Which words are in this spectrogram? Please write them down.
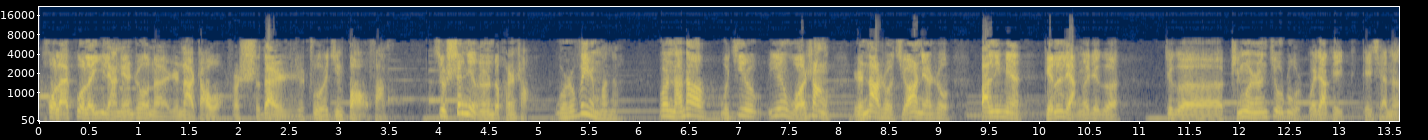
后来过了一两年之后呢，人大找我说实在是助学金不好发，就申请的人都很少。我说为什么呢？我说难道我记得因为我上人大时候九二年时候班里面给了两个这个这个贫困生救助，国家给给钱的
